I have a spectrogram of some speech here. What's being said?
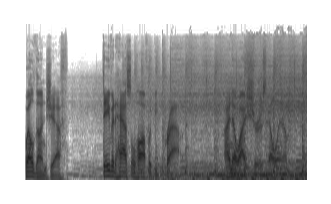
Well done, Jeff. David Hasselhoff would be proud. I know I sure as hell am.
